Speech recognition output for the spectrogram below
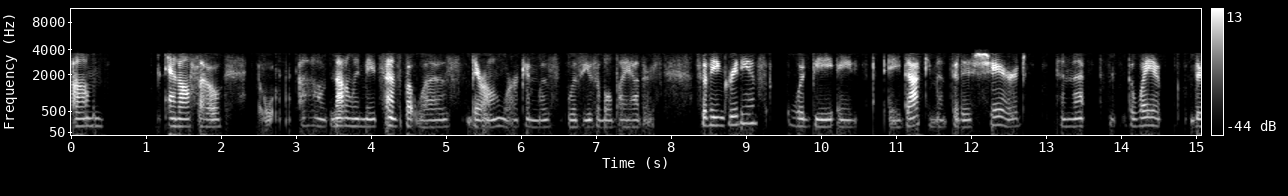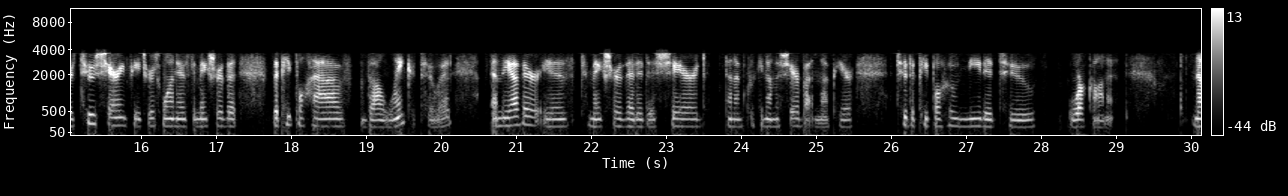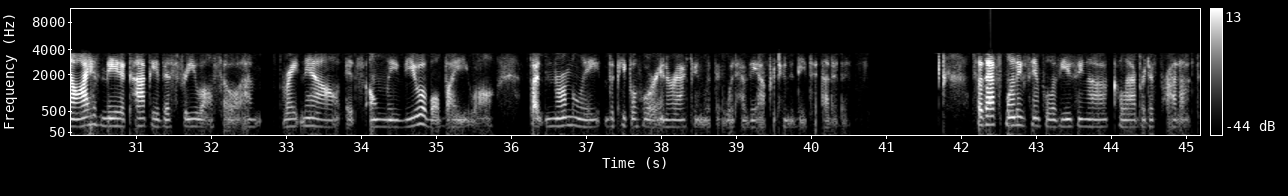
um, and also uh, not only made sense but was their own work and was was usable by others. So the ingredients would be a a document that is shared, and that the way it, there's two sharing features. One is to make sure that the people have the link to it, and the other is to make sure that it is shared. And I'm clicking on the share button up here to the people who needed to work on it. Now I have made a copy of this for you all, so um, right now it's only viewable by you all, but normally the people who are interacting with it would have the opportunity to edit it. So that's one example of using a collaborative product.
